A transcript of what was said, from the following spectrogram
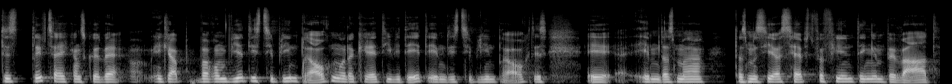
das trifft es eigentlich ganz gut, weil ich glaube, warum wir Disziplin brauchen oder Kreativität eben Disziplin braucht, ist äh, eben, dass man, dass man sich auch selbst vor vielen Dingen bewahrt.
